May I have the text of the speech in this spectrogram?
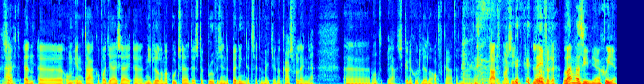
gezegd. En eh, om in taak op wat jij zei, eh, niet lullen maar poetsen. Dus de proof is in the pudding. Dat zit een beetje in elkaars verlengde. Ja. Eh, want ja, ze kunnen goed lullen, advocaten. Maar eh, laat het maar zien. Leveren. Laat maar zien, ja, goeie.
